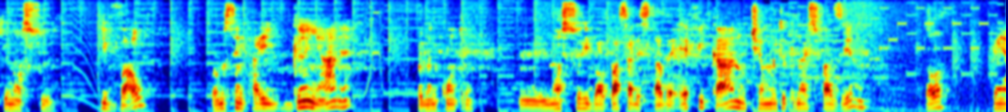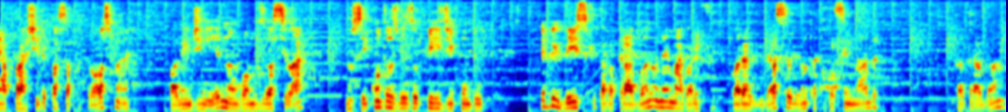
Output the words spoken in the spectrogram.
Aqui o nosso rival. Vamos tentar ir ganhar, né? Jogando contra o nosso rival passado estava FK, não tinha muito o que nós fazer, né? Só ganhar a partida e passar para o próximo, né? Valendo dinheiro, não vamos vacilar. Não sei quantas vezes eu perdi quando Teve vezes que tava travando, né? Mas agora, agora graças a Deus não tá acontecendo nada. Tá travando.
